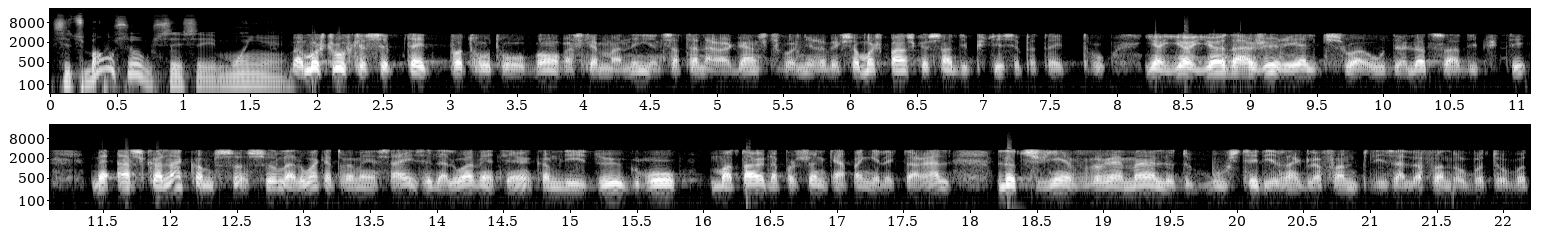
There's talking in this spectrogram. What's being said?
c'est-tu bon, ça, ou c'est moins... Ben, moi, je trouve que c'est peut-être pas trop, trop bon, parce qu'à un moment il y a une certaine arrogance qui va venir avec ça. Moi, je pense que 100 députés, c'est peut-être trop. Il y, a, un danger réel qui soit au-delà de 100 députés. Mais en se collant comme ça sur la loi 96 et la loi 21, comme les deux gros moteurs de la prochaine campagne électorale, là, tu viens vraiment de booster des anglophones puis des allophones au bout au bout.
